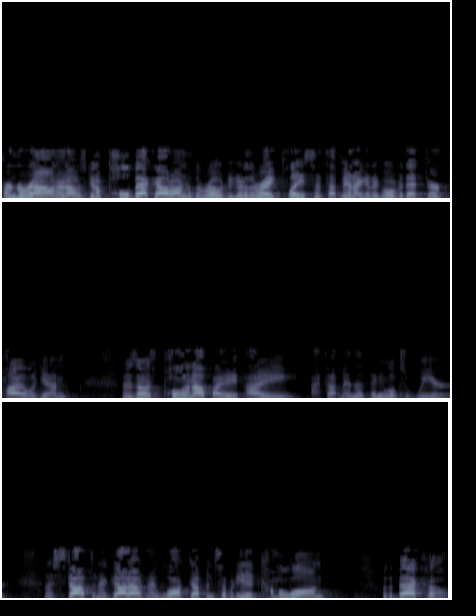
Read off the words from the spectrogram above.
turned around and I was going to pull back out onto the road to go to the right place. And I thought, man, I got to go over that dirt pile again. And as I was pulling up, I, I, I thought, man, that thing looks weird. And I stopped and I got out and I walked up and somebody had come along with a backhoe.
